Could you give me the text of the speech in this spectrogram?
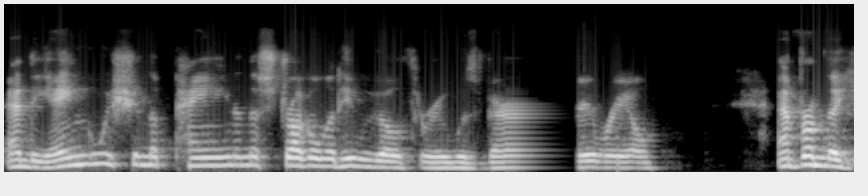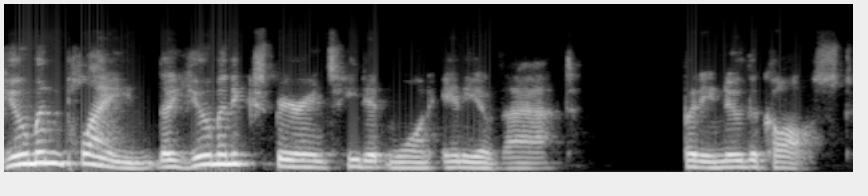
and the anguish and the pain and the struggle that he would go through was very, very real. And from the human plane, the human experience, he didn't want any of that, but he knew the cost.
